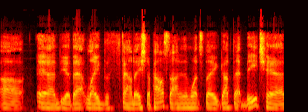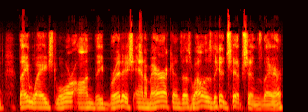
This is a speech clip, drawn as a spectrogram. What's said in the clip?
uh, and yeah, that laid the foundation of Palestine. And then once they got that beachhead, they waged war on the British and Americans as well as the Egyptians there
